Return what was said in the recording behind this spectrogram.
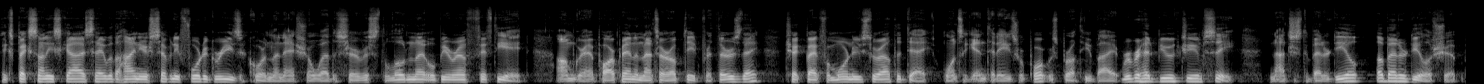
Expect sunny skies today with a high near 74 degrees, according to the National Weather Service. The low tonight will be around 58. I'm Grant Parpan, and that's our update for Thursday. Check back for more news throughout the day. Once again, today's report was brought to you by Riverhead Buick GMC. Not just a better deal, a better dealership.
